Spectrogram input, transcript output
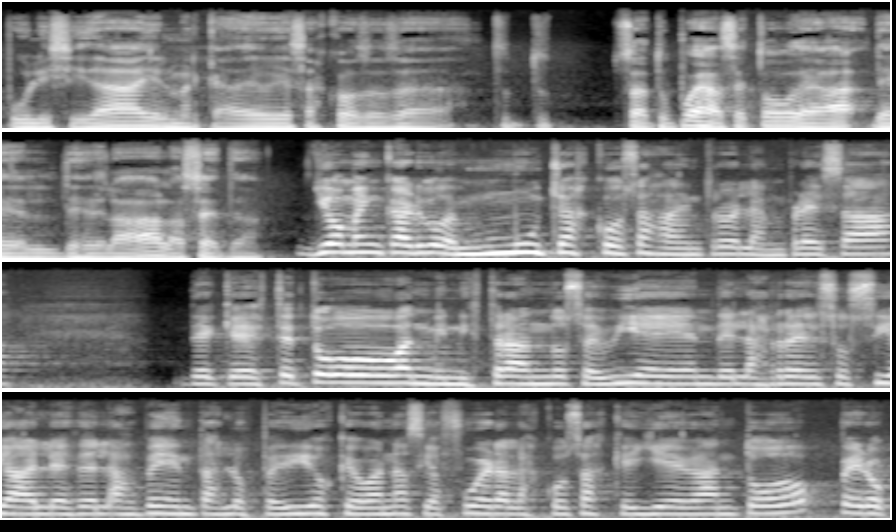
publicidad y el mercadeo y esas cosas, o sea, tú, tú- o sea, tú puedes hacer todo de A- del- desde la A a la Z. Yo me encargo de muchas cosas adentro de la empresa, de que esté todo administrándose bien, de las redes sociales, de las ventas, los pedidos que van hacia afuera, las cosas que llegan, todo, pero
